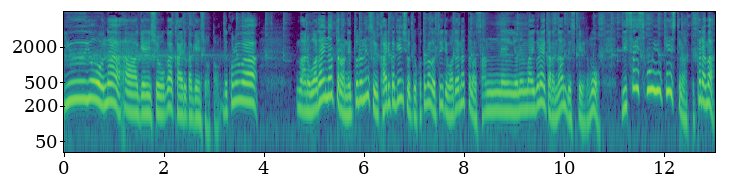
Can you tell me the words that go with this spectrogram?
いうようなあ現象が蛙化現象と。でこれはまあ、あの話題になったのはネットでねそういう蛙化現象という言葉がついて話題になったのは3年4年前ぐらいからなんですけれども実際そういうケースっていうのはあってただまあ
